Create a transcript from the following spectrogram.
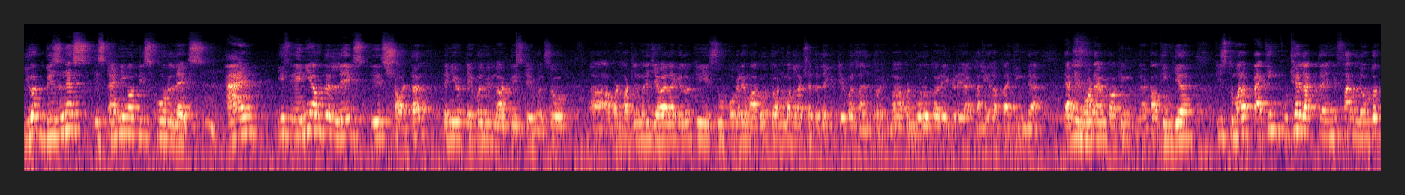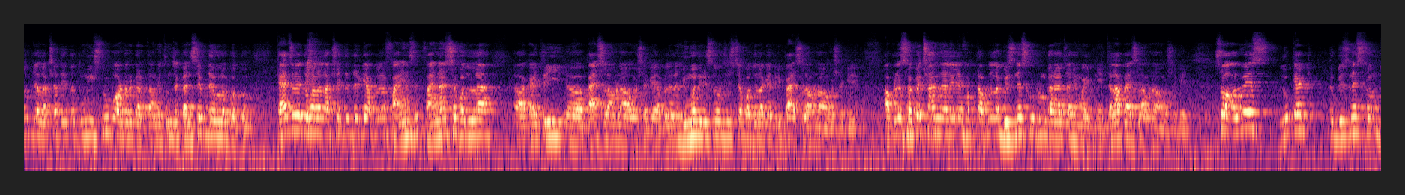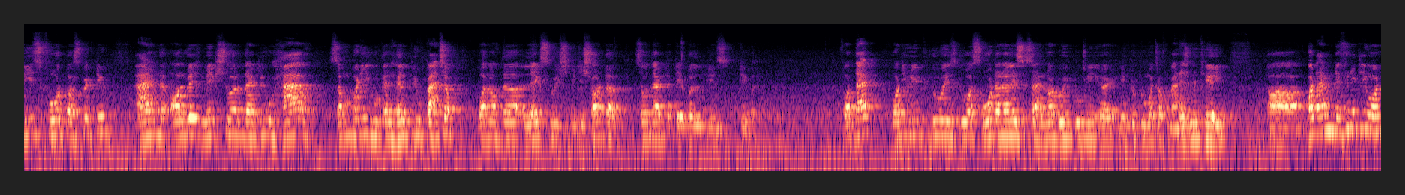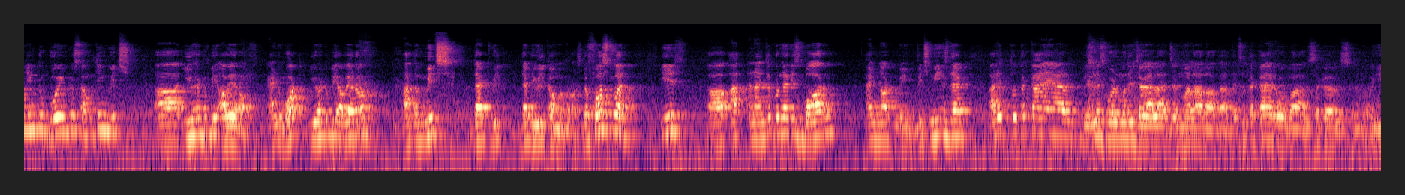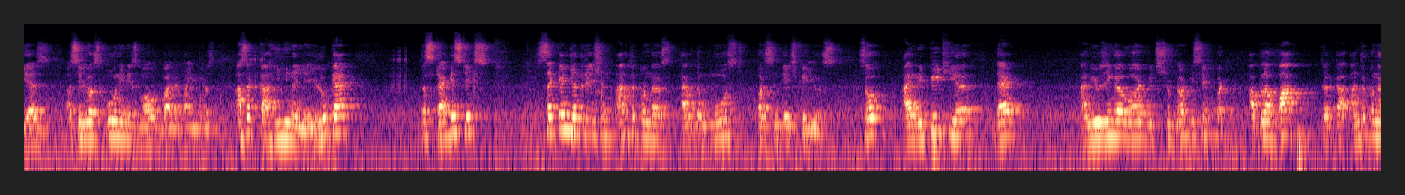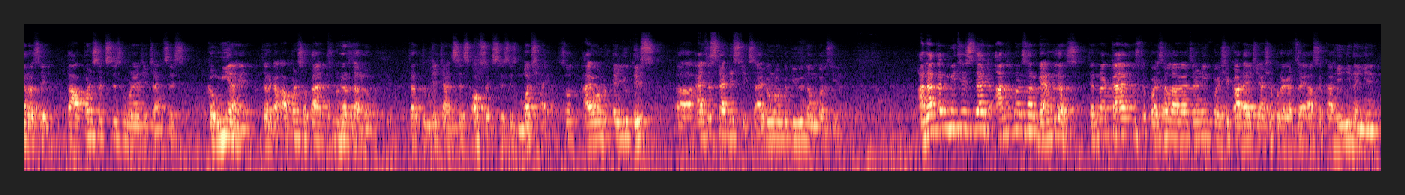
your business is standing on these four legs, and if any of the legs is shorter, then your table will not be stable. So आपण हॉटेलमध्ये जेवायला गेलो की soup वगैरे मागवतो आणि मग लक्षात येतं की टेबल हलतोय. मग आपण बोलवतो अरे इकडे या खाली याला पॅकिंग द्या. That is what I am talking talking here की तुम्हाला पॅकिंग कुठे लागतंय हे फार लवकर तुमच्या लक्षात येतं. तुम्ही सूप ऑर्डर करता म्हणजे तुमचा कन्सेप्ट डेव्हलप होतो. त्याच वेळी तुम्हाला लक्षात येतं की आपल्याला फायनान्स फायनान्सच्या बाजूला काहीतरी पॅच लावणं आवश्यक आहे. आपल्याला ह्युमन रिसोर्सेसच्या बाजूला काहीतरी पॅच लावणं आवश्यक आहे. आपलं सगळं छान झालेलं आहे. फक्त आपल्याला बिझनेस कुठून करायचा आहे माहीत नाही. त्याला पॅच लावणं आवश्यक आहे. So always look at the business from these four perspective and always make sure that you have somebody who can help you patch up one of the legs which, is shorter so that the table is stable. For that, what you need to do is do a SWOT analysis. I am not going uh, into too much of management theory, uh, but I am definitely wanting to go into something which uh, you have to be aware of. And what you have to be aware of are the myths that will that you will come across. The first one is uh, an entrepreneur is born and not made, which means that अरे तो तर काय यार business world मध्ये जगाला जन्माला आला होता त्याचं तर काय रे बाबा सगळं he has a silver spoon in is mouth by the time yours असं काहीही नाहीये you look at the statistics second generation entrepreneurs have the most percentage failures. So I repeat here that I'm using a word which should not be said, but आपला बाप जर का अंतरप्रनर असेल तर आपण सक्सेस होण्याचे चान्सेस कमी आहेत जर का आपण स्वतः अंतरप्रनर झालो तर तुमचे chances of success is much higher so I want to tell you this as a statistics I don't want to give you numbers your another myth is that entrepreneurs are gamblers त्यांना काय नुसतं पैसा लावायचा आणि पैसे काढायचे अशा प्रकारचं आहे असं काहीही नाही आहे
